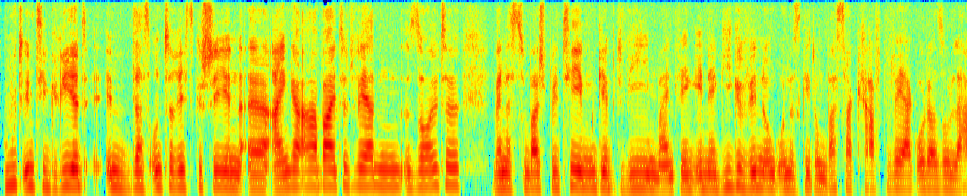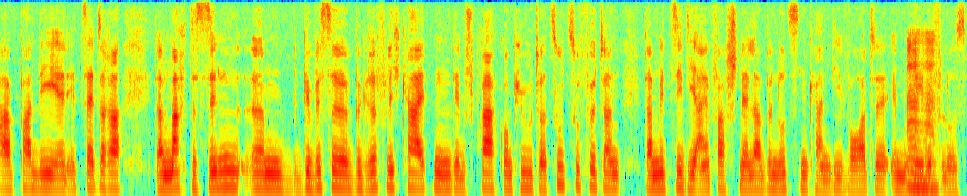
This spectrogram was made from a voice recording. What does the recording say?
gut integriert in das Unterrichtsgeschehen äh, eingearbeitet werden sollte. Wenn es zum Beispiel Themen gibt wie meinetwegen Energiegewinn Anbindung und es geht um Wasserkraftwerk oder Solarpanel etc., dann macht es Sinn, ähm, gewisse Begrifflichkeiten dem Sprachcomputer zuzufüttern, damit sie die einfach schneller benutzen kann, die Worte im mhm. Redefluss.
